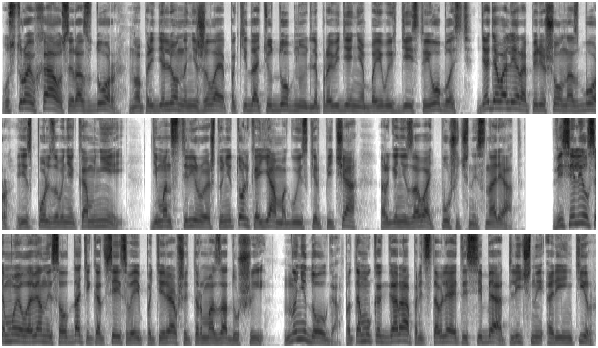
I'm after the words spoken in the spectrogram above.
Устроив хаос и раздор, но определенно не желая покидать удобную для проведения боевых действий область, дядя Валера перешел на сбор и использование камней, демонстрируя, что не только я могу из кирпича организовать пушечный снаряд. Веселился мой оловянный солдатик от всей своей потерявшей тормоза души. Но недолго, потому как гора представляет из себя отличный ориентир,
